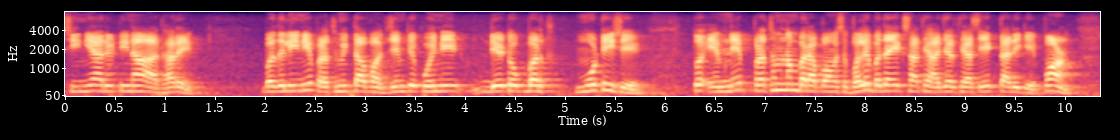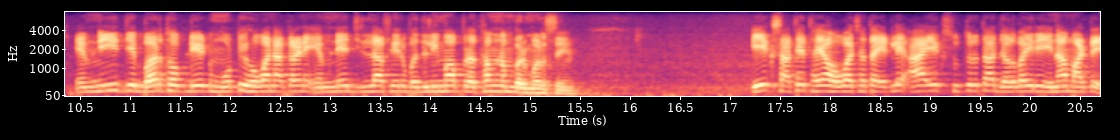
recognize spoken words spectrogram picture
સિનિયરિટીના આધારે બદલીને પ્રાથમિકતા આપવા જેમ કે કોઈની ડેટ ઓફ બર્થ મોટી છે, તો એમને પ્રથમ નંબર આપવામાં આવશે. ભલે બધા એક સાથે હાજર થયા છે એક તારીખે, પણ એમની જે બર્થ ઓફ ડેટ મોટી હોવાના કારણે એમને જિલ્લા ફેર બદલીમાં પ્રથમ નંબર મળશે. એક સાથે થયા હોવા છતાં, એટલે આ એક સૂત્રતા જળવાઈ રહે એના માટે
